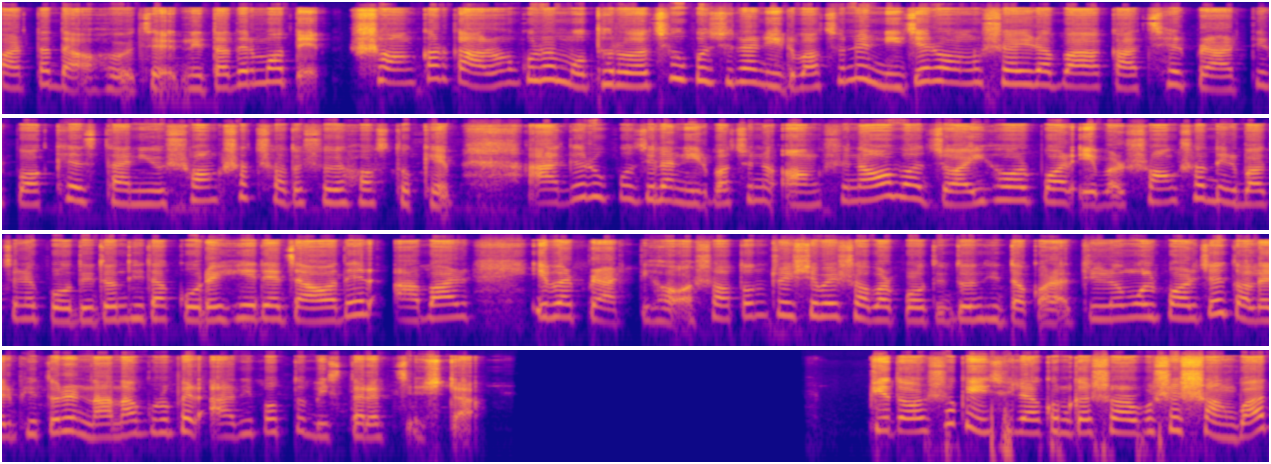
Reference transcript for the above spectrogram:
বার্তা দেওয়া হয়েছে। নেতাদের মতে, শঙ্কার কারণগুলোর মধ্যে রয়েছে উপজেলা নির্বাচনে নিজের অনুসারীরা বা কাছের প্রার্থীর পক্ষে স্থানীয় সংসদ সদস্যদের হস্তক্ষেপ। আগের উপজেলা নির্বাচনে অংশ নেওয়া বা জয়ী হওয়ার পর এবার সংসদ নির্বাচনে প্রতিদ্বন্দ্বিতা করে হেরে যাওয়াদের আবার এবার প্রার্থী হওয়া। স্বতন্ত্র হিসেবে সবার প্রতিদ্বন্দ্বিতা করা। তৃণমূল পর্যায়ে দলের ভিতরে নানা গ্রুপের আধিপত্য বিস্তারের চেষ্টা। প্রিয় দর্শক, এই ছিল এখনকার সর্বশেষ সংবাদ।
